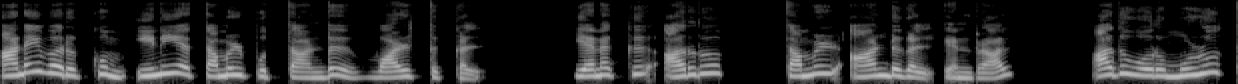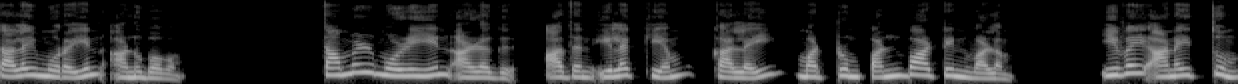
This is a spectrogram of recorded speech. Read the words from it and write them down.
அனைவருக்கும் இனிய தமிழ் புத்தாண்டு வாழ்த்துக்கள். எனக்கு அறு தமிழ் ஆண்டுகள் என்றால் அது ஒரு முழு தலைமுறையின் அனுபவம். தமிழ் மொழியின் அழகு அதன் இலக்கியம் கலை மற்றும் பண்பாட்டின் வளம் இவை அனைத்தும்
